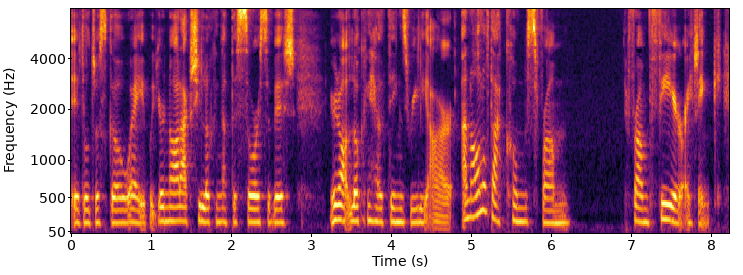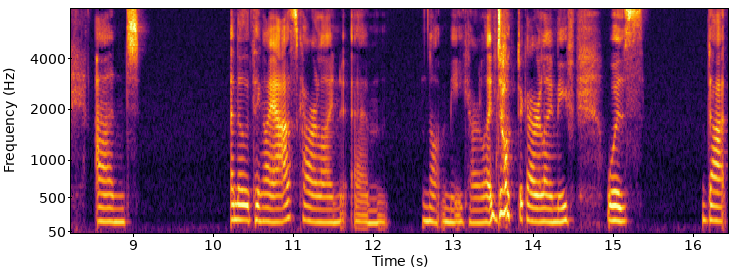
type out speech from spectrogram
it'll just go away. But you're not actually looking at the source of it. You're not looking how things really are. And all of that comes from from fear, I think. And another thing I asked Caroline, um, not me, Caroline, Dr. Caroline Leaf, was that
